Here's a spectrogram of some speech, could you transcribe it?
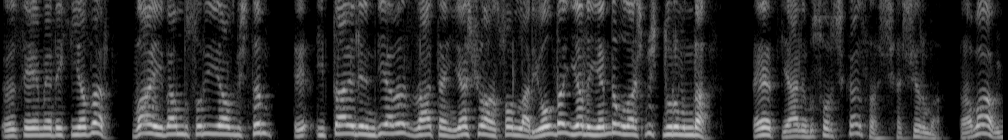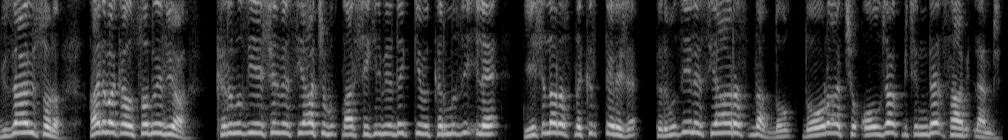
ÖSYM'deki yazar vay ben bu soruyu yazmıştım e, iptal edelim diyemez. Zaten ya şu an sorular yolda ya da yerine ulaşmış durumunda. Evet yani bu soru çıkarsa şaşırma. Tamam güzel bir soru. Hadi bakalım soru ne diyor? Kırmızı, yeşil ve siyah çubuklar şekil 1'deki gibi kırmızı ile yeşil arasında 40 derece, kırmızı ile siyah arasında do- doğru açı olacak biçimde sabitlenmiş.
